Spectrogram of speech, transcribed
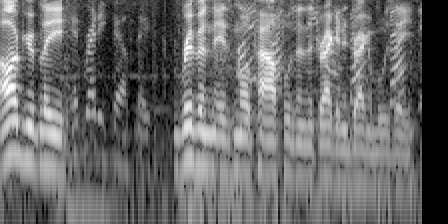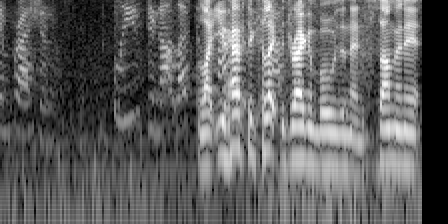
arguably. Riven is more powerful than the dragon in Dragon Ball Z. Like, you have to collect the. Dragon Balls and then summon it,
